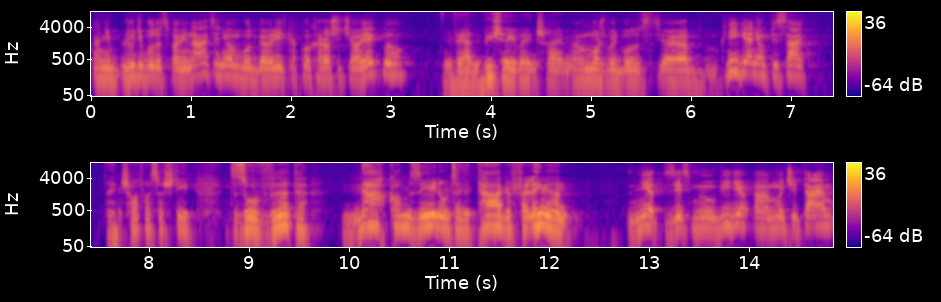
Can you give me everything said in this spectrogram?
Они, люди будут вспоминать о нем, будут говорить, какой хороший человек был. Und werden Bücher über ihn schreiben? Э, Может быть, будут э, книги о нем писать. Nein, schaut, was da steht. So wird er Nachkommen sehen und seine Tage verlängern. Нет, здесь мы увидим, э, мы читаем,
